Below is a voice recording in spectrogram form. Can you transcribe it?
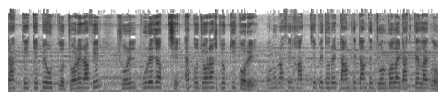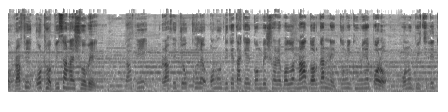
রাখতে কেঁপে উঠল। জ্বরে রাফির শরীর পুড়ে যাচ্ছে। এত জ্বর আসলো কি করে? অনু রাফির হাত চেপে ধরে টানতে টানতে জোর গলায় ডাকতে লাগল, রাফি, ওঠো, বিছানায় শোবে। রাফি রাফি চোখ খুলে অনুর দিকে তাকে গম্ভীর স্বরে বলল, না, দরকার নেই, তুমি ঘুমিয়ে পড়ো। অনু বিচলিত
